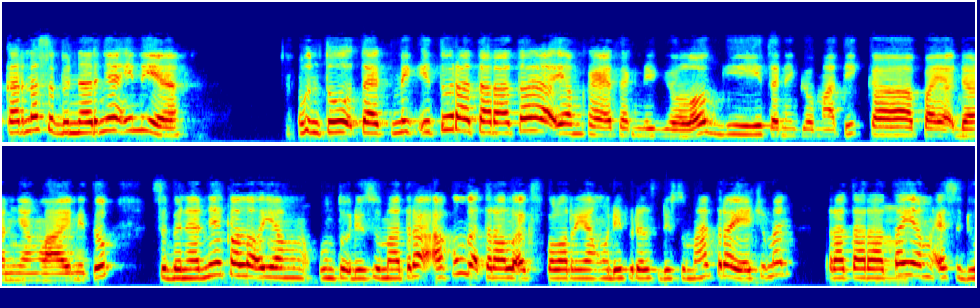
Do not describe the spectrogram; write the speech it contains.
karena sebenarnya ini ya, untuk teknik itu rata-rata yang kayak teknik geologi, teknik geomatika, ya, dan yang lain itu sebenarnya kalau yang untuk di Sumatera, aku nggak terlalu explore yang universitas di Sumatera ya, cuman rata-rata hmm. yang S2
